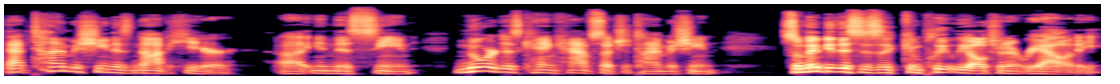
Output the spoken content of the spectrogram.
that time machine is not here uh, in this scene, nor does Kang have such a time machine. So maybe this is a completely alternate reality.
